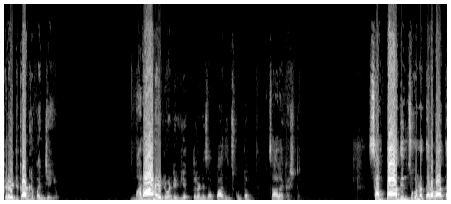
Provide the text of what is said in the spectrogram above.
క్రెడిట్ కార్డులు పనిచేయవు. మన అనేటువంటి వ్యక్తులని సంపాదించుకుంటాం. చాలా కష్టం. సంపాదించుకున్న తర్వాత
